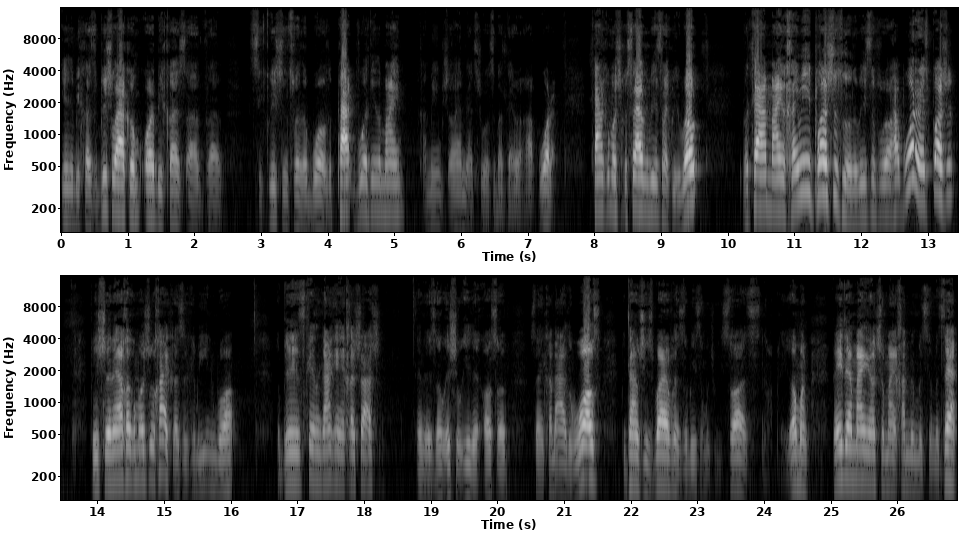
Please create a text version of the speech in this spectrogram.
either because of bishulakum or because of uh, secretions from the wall of the pot. Voiding the mind. Kamim shalem. That's rules about that hot water. Tanaka Moshe Kasal, the reason like we wrote. V'tam mayin chaymin pashut The reason for hot water is pashut. Because it can be eaten raw. And there's no issue either also something come out of the walls. The time she's bar is the reason which we saw. It's not Yoman.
